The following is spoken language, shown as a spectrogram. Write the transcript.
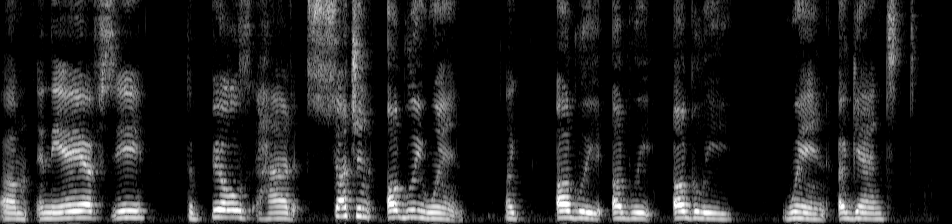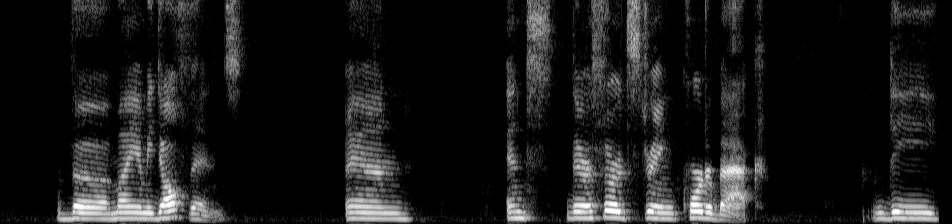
Um, in the AFC, the Bills had such an ugly win, like ugly, ugly, ugly win against the Miami Dolphins, and and their third string quarterback. The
